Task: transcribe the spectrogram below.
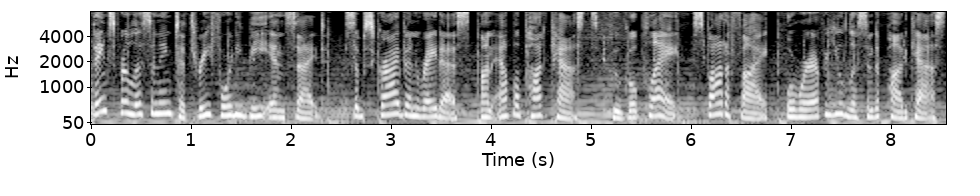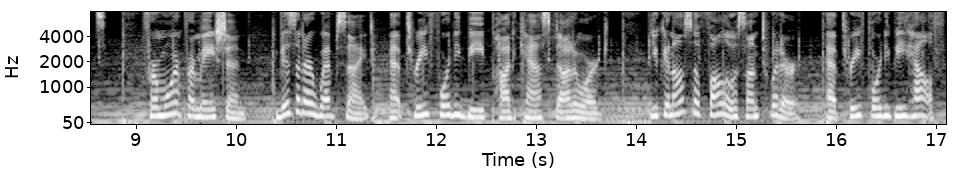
Thanks for listening to 340B Insight. Subscribe and rate us on Apple Podcasts, Google Play, Spotify, or wherever you listen to podcasts. For more information, visit our website at 340bpodcast.org. You can also follow us on Twitter at 340B Health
